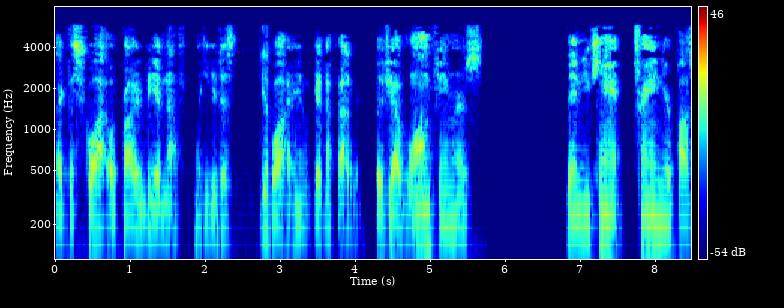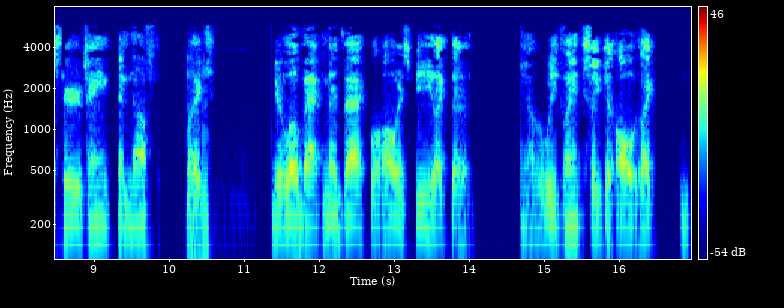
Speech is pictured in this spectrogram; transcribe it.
Like the squat will probably be enough. Like you could just Yep. squat and you'll get enough out of it. But if you have long femurs, then you can't train your posterior chain enough. Like Mhm. your low back, mid back will always be like the, you know, the weak link. So you could all like, you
